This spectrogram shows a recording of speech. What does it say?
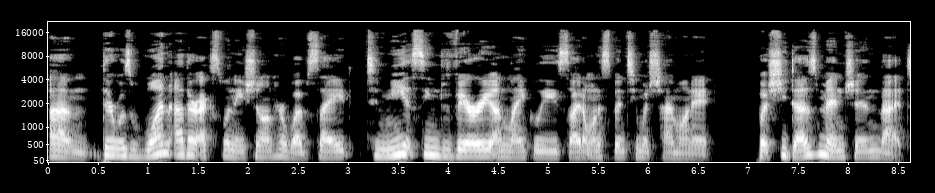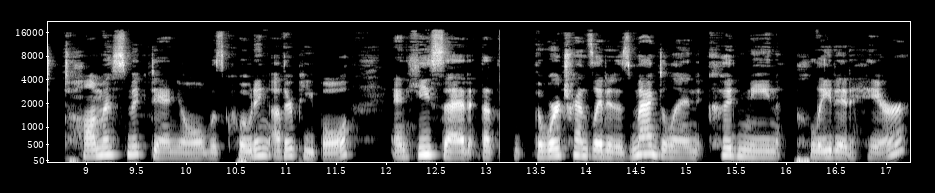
Um, there was one other explanation on her website. To me, it seemed very unlikely, so I don't want to spend too much time on it. But she does mention that Thomas McDaniel was quoting other people, and he said that the word translated as Magdalene could mean plaited hair.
